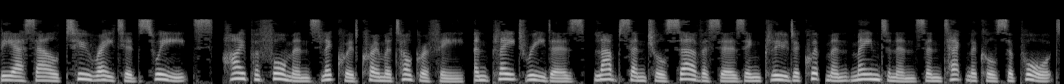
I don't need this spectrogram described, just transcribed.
BSL-2 rated suites, high-performance liquid chromatography, and plate readers. LabCentral services include equipment maintenance and technical support,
